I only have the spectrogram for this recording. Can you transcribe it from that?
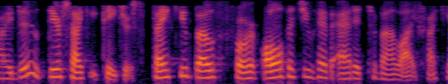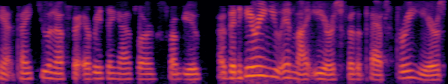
I do. Dear psychic teachers, thank you both for all that you have added to my life. I can't thank you enough for everything I've learned from you. I've been hearing you in my ears for the past three years,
